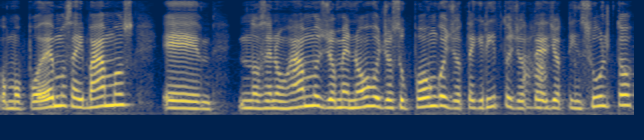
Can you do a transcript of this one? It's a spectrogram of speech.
como podemos, ahí vamos. Eh, nos enojamos, yo me enojo, yo supongo, yo te grito, yo te, yo te insulto.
